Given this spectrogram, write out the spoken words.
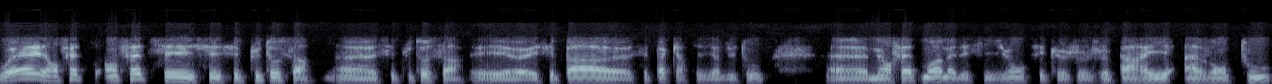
Ouais, en fait, en fait, c'est plutôt ça. Euh, c'est plutôt ça, et, euh, et c'est pas euh, c'est pas cartésien du tout. Euh, mais en fait, moi, ma décision, c'est que je, je, parie avant tout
